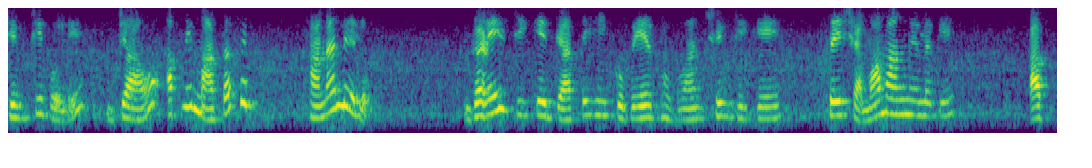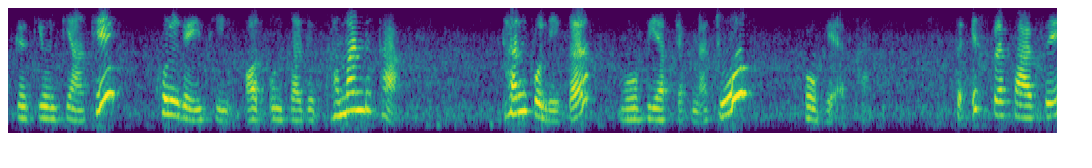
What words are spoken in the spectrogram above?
शिव जी बोले, जाओ, अपनी माता से खाना ले लो। गणेश जी के जाते ही कुबेर भगवान शिव जी के से क्षमा मांगने लगे। अब क्योंकि उनकी आँखें खुल गई थी और उनका जो घमंड था, धन को लेकर, वो भी अब चकनाचूर हो गया था। तो इस प्रकार से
